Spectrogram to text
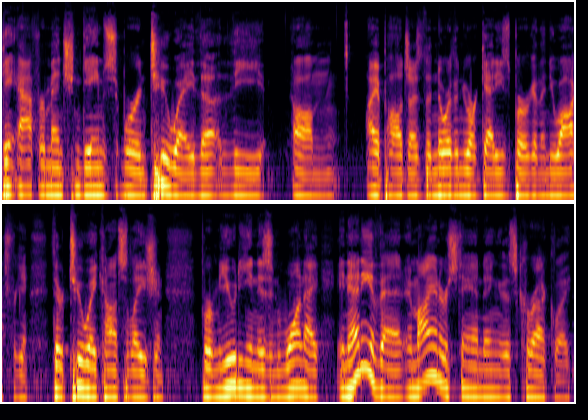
ga- aforementioned games were in two way. The the um, I apologize. The Northern York Gettysburg and the New Oxford game. They're two way consolation. Bermudian is in one A. In any event, am I understanding this correctly?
